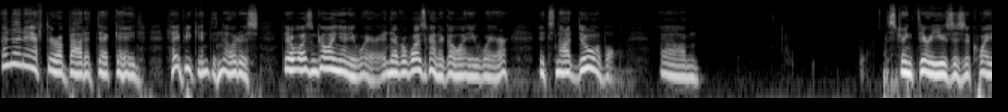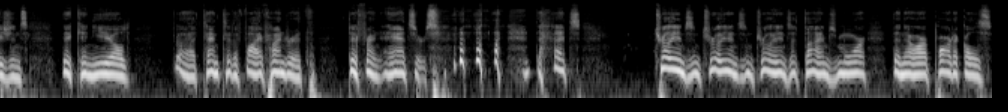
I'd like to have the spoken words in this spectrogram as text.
And then after about a decade they begin to notice that it wasn't going anywhere. It never was going to go anywhere. It's not doable. Um, string theory uses equations that can yield uh, 10 to the 500th different answers. That's trillions and trillions and trillions of times more than there are particles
